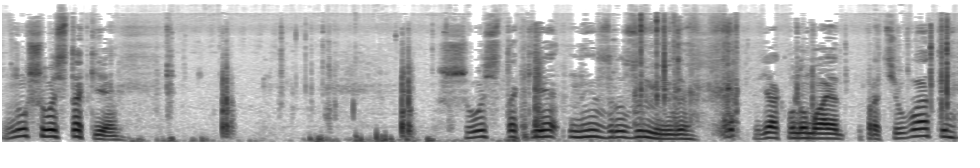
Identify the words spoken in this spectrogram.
Ну, щось таке. Щось таке незрозуміле. Як воно має працювати?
